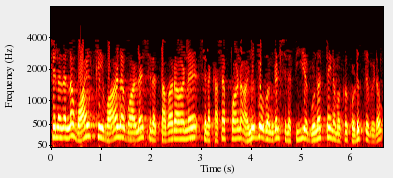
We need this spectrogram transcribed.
சிலதெல்லாம் வாழ்க்கை வாழ வாழ சில தவறான சில கசப்பான அனுபவங்கள் சில தீய குணத்தை நமக்கு கொடுத்து விடும்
